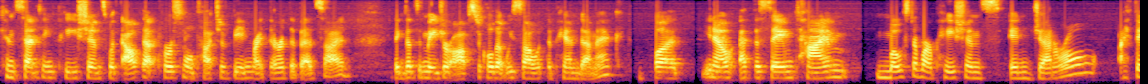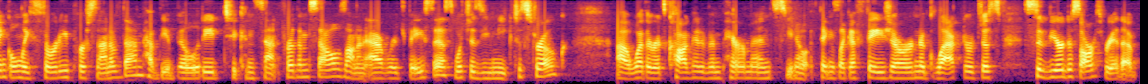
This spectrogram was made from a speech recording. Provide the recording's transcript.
consenting patients without that personal touch of being right there at the bedside. I think that's a major obstacle that we saw with the pandemic. But, you know, at the same time, most of our patients in general, I think only 30% of them have the ability to consent for themselves on an average basis, which is unique to stroke. Uh, whether it's cognitive impairments, you know, things like aphasia or neglect, or just severe dysarthria that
